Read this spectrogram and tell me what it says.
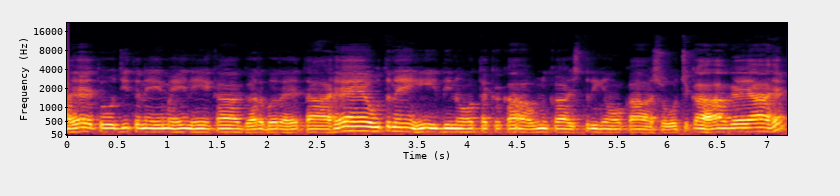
है तो जितने महीने का गर्भ रहता है, उतने ही दिनों तक का उनका स्त्रियों का शोच कहा गया है।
